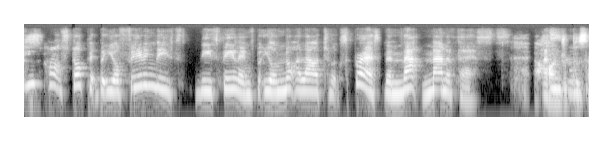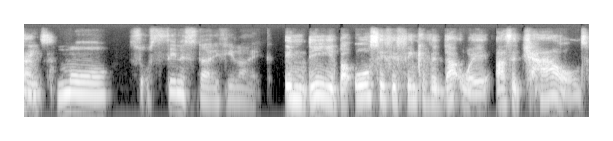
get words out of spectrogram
you can't stop it, but you're feeling these these feelings, but you're not allowed to express, then that manifests Hundred percent more sort of sinister, if you like. Indeed, but also if you think of it that way, as a child,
